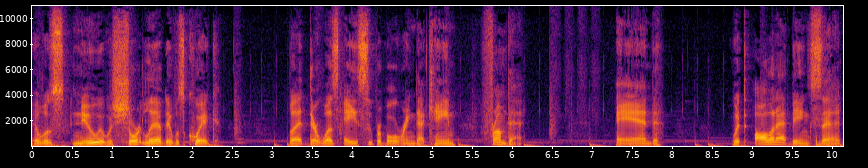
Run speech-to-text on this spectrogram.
It was new, it was short lived, it was quick, but there was a Super Bowl ring that came from that. And with all of that being said,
